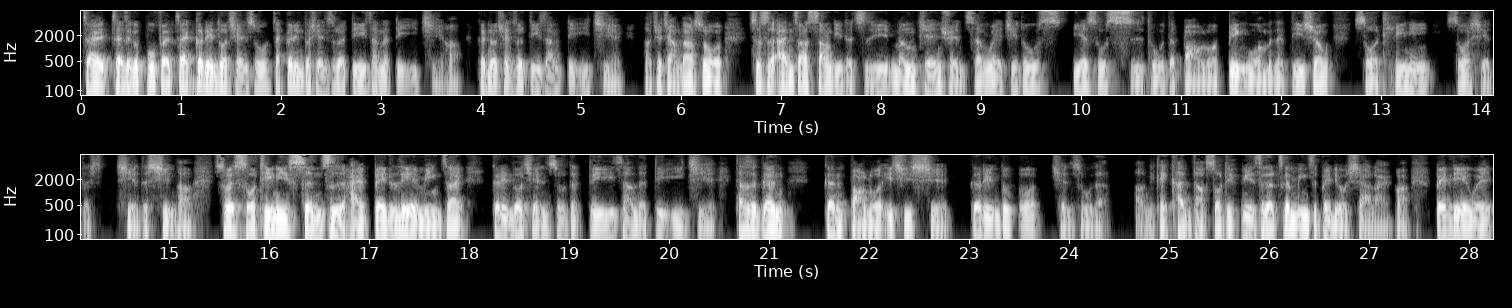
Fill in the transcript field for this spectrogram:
在在这个部分，在哥林多前书，在哥林多前书的第一章的第一节，哈，哥林多前书第一章第一节啊，就讲到说，这是按照上帝的旨意，蒙拣选成为基督耶稣使徒的保罗，并我们的弟兄所提尼所写的写的信，哈，所以所提尼甚至还被列名在哥林多前书的第一章的第一节，他是跟跟保罗一起写哥林多前书的。你可以看到，索提尼这个这个名字被留下来，哈，被列为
